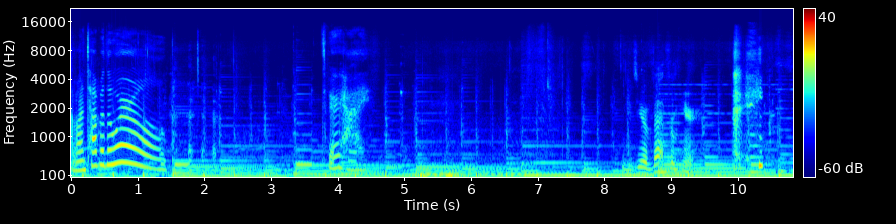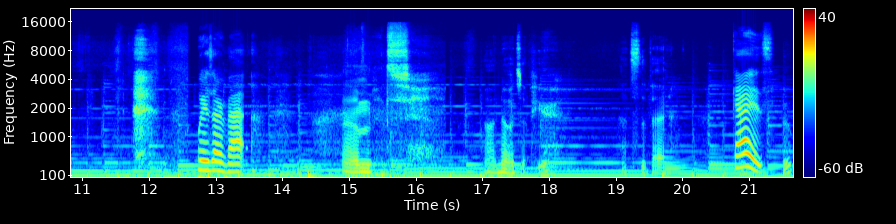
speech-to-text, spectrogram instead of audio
I'm on top of the world. it's very high. You can see our vet from here. Where's our vet? Um, it's. Oh no, it's up here. That's the vet. Guys, Oop.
